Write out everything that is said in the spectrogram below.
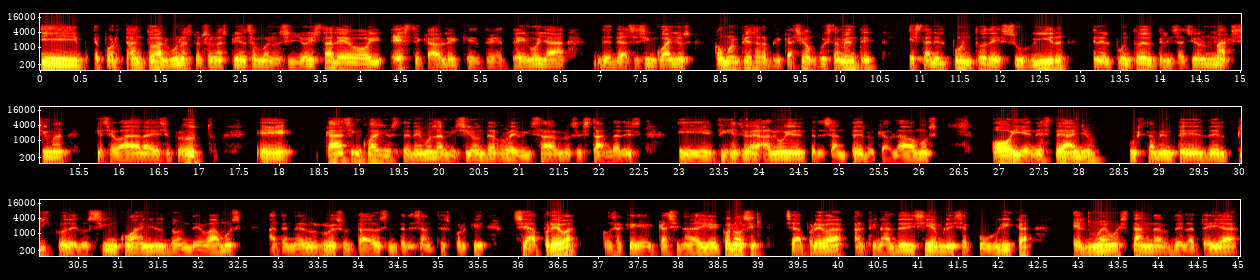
Y eh, por tanto, algunas personas piensan, bueno, si yo instalé hoy este cable que tengo ya desde hace cinco años, ¿cómo empieza la aplicación? Justamente está en el punto de subir, en el punto de utilización máxima que se va a dar a ese producto. Eh, cada cinco años tenemos la misión de revisar los estándares y fíjense algo bien interesante de lo que hablábamos hoy en este año justamente es del pico de los cinco años donde vamos a tener resultados interesantes porque se aprueba, cosa que casi nadie conoce, se aprueba al final de diciembre y se publica el nuevo estándar de la TIA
